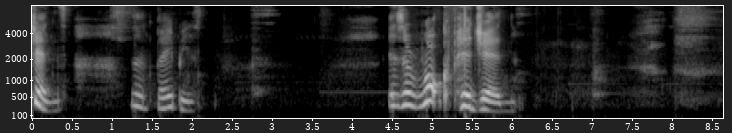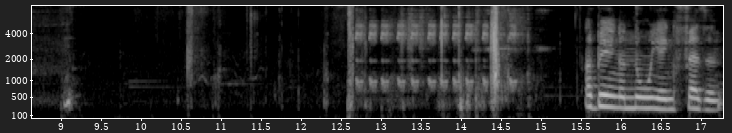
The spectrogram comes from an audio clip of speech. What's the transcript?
pigeons. Babies. It's a rock pigeon. A being annoying pheasant.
